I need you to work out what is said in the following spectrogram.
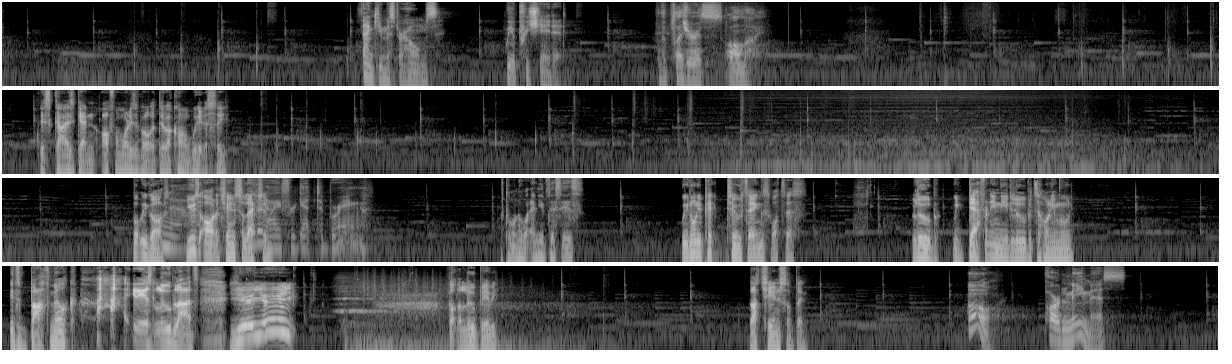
Thank you, Mr. Holmes. We appreciate it. The pleasure is all mine. This guy's getting off on what he's about to do. I can't wait to see. What we got? Use R to change selection. I forget to bring? I don't know what any of this is. We can only pick two things. What's this? Lube. We definitely need lube. It's a honeymoon. It's bath milk. it is lube, lads. Yeah, yeah. Got the lube, baby. That changed something. Oh, pardon me, miss.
